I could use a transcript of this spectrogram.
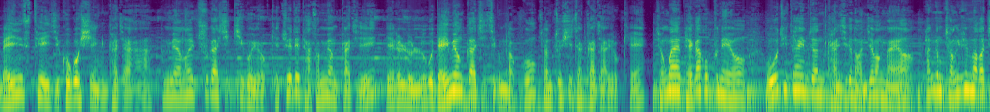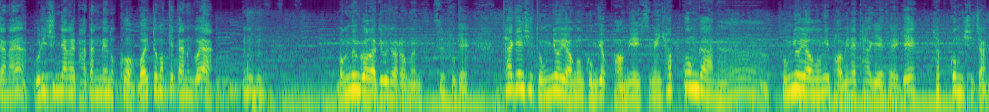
메인 스테이지 고고싱 가자. 한 명을 추가시키고 이렇게 최대 다섯 명까지 얘를 누르고 네 명까지 지금 넣고 전투 시작하자 이렇게. 정말 배가 고프네요. 오티 타임 전 간식은 언제 먹나요? 방금 점심 먹었잖아요. 우리 식량을 바닥 내놓고 뭘 또 먹겠다는 거야? 음, 먹는 거 가지고 저러면 슬프게. 타겟이 동료 영웅 공격 범위에 있으면 협공 가능. 동료 영웅이 범인의 타겟에게 협공 시전,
